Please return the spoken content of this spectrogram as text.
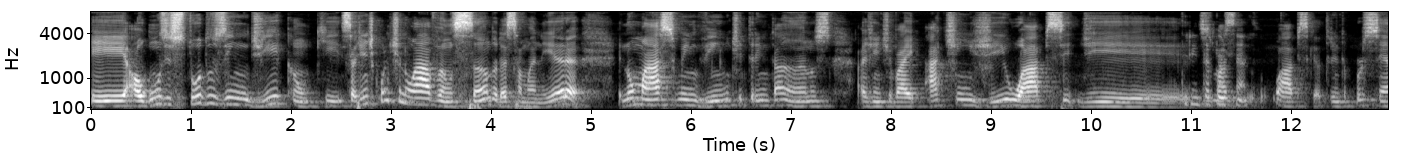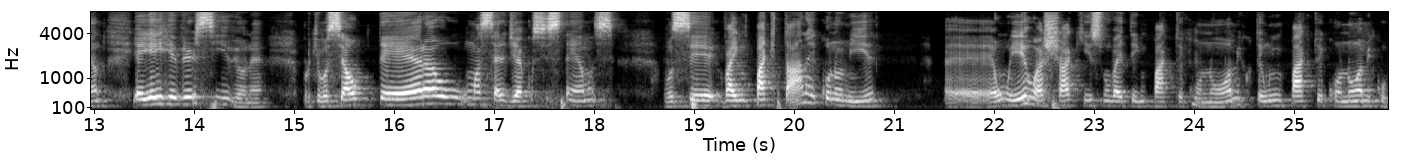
E alguns estudos indicam que se a gente continuar avançando dessa maneira, no máximo em 20, 30 anos, a gente vai atingir o ápice de 30%. O ápice, que é 30%. E aí é irreversível, né? Porque você altera uma série de ecossistemas, você vai impactar na economia. É é um erro achar que isso não vai ter impacto econômico, tem um impacto econômico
